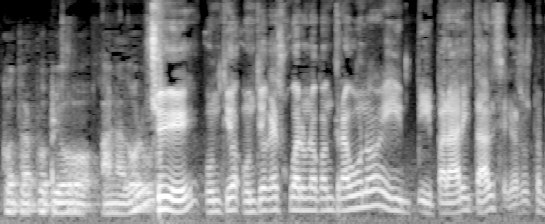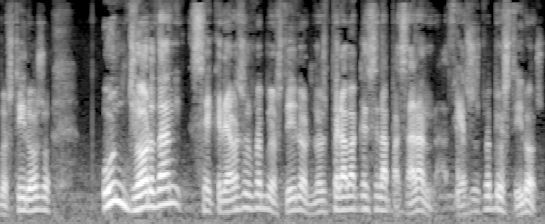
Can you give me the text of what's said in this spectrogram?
Contra el propio Anadolu. Sí, un tío, un tío que es jugar uno contra uno y, y parar y tal, se crea sus propios tiros. Un Jordan se creaba sus propios tiros, no esperaba que se la pasaran, hacía sus propios tiros.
